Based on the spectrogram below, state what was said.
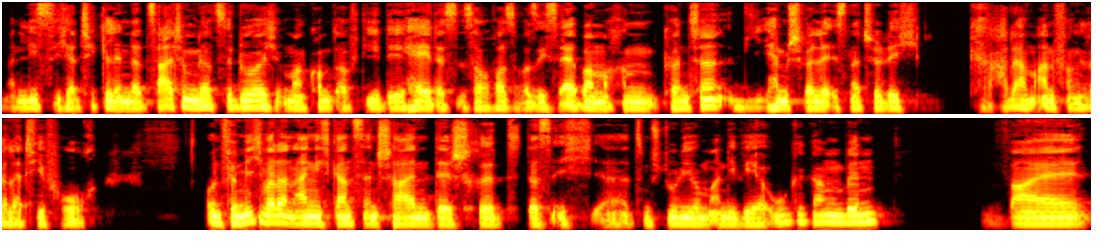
man liest sich Artikel in der Zeitung dazu durch und man kommt auf die Idee, hey, das ist auch was, was ich selber machen könnte. Die Hemmschwelle ist natürlich gerade am Anfang relativ hoch. Und für mich war dann eigentlich ganz entscheidend der Schritt, dass ich äh, zum Studium an die WHU gegangen bin, weil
